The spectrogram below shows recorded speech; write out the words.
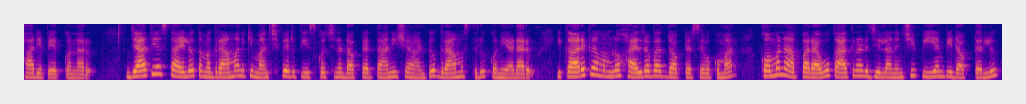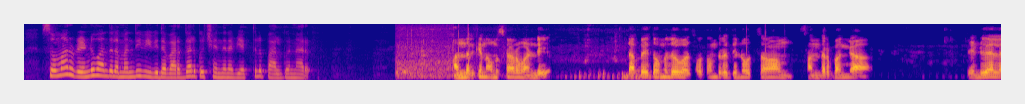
భార్య పేర్కొన్నారు. జాతీయ స్థాయిలో తమ గ్రామానికి మంచి పేరు తీసుకొచ్చిన డాక్టర్ తానీషా అంటూ గ్రామస్తులు కొనియాడారు. ఈ కార్యక్రమంలో హైదరాబాద్ డాక్టర్ శివకుమార్ కొమ్మన అప్పారావు కాకినాడ జిల్లా నుంచి పీఎంపీ డాక్టర్లు సుమారు రెండు వందల మంది వివిధ వర్గాలకు చెందిన వ్యక్తులు పాల్గొన్నారు. అందరికీ నమస్కారం అండి. డెబ్బై తొమ్మిదవ స్వతంత్ర దినోత్సవం సందర్భంగా రెండు వేల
